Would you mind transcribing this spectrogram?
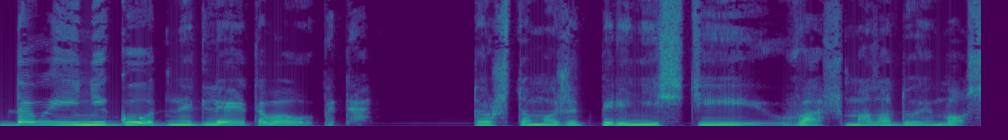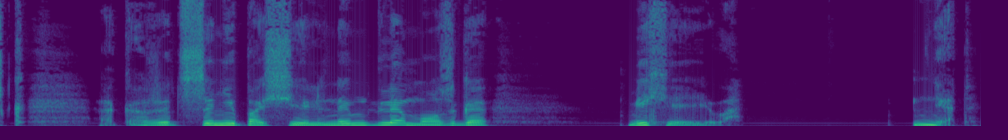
Да вы и негодны для этого опыта. То, что может перенести ваш молодой мозг, окажется непосильным для мозга Михеева. Нет,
